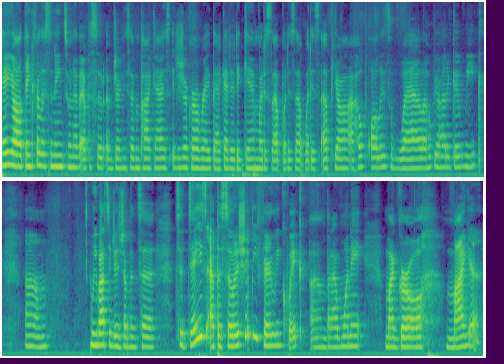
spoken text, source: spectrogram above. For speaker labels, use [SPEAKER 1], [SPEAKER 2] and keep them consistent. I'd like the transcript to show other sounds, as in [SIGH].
[SPEAKER 1] Hey y'all, thank you for listening to another episode of Journey 7 Podcast. It is your girl Ray back at it again. What is up? What is up? What is up, y'all? I hope all is well. I hope y'all had a good week. Um we about to just jump into today's episode. It should be fairly quick. Um, but I wanted my girl Maya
